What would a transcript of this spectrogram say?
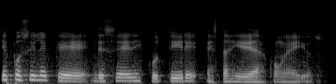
es posible que desee discutir estas ideas con ellos.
